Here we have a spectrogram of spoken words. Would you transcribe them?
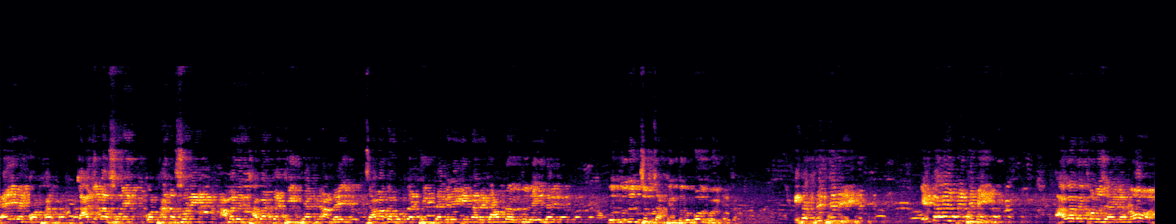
টাইমে কথা, কাজ না শুনে, কথা না শুনে, আমাদের খাবারটা ঠিকঠাক না দেয় জামা কাপড়টা ঠিকঠাক রেখে না রেখে আমরা একটু রেখে যাই, তো দুদিন চুপচাপ তোকে বলব এটা। এটা পৃথিবী। এটাই পৃথিবী। আলাদা কোনো জায়গা নয়।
